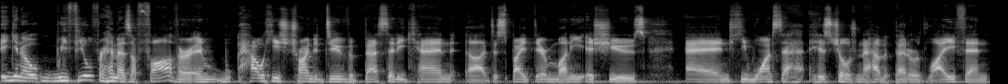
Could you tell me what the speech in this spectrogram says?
you know, we feel for him as a father and how he's trying to do the best that he can uh, despite their money issues. And he wants ha- his children to have a better life. And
